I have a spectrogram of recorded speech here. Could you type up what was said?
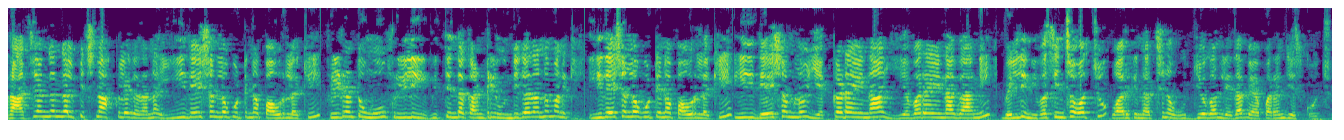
రాజ్యాంగం కల్పించిన హక్కులే కదన్నా? ఈ దేశంలో పుట్టిన పౌరులకి freedom to move freely with in the country ఉంది కదన్నా మనకి? ఈ దేశంలో పుట్టిన పౌరులకి ఈ దేశంలో ఎక్కడైనా ఎవరైనా గాని వెళ్ళి నివసించవచ్చు. వారికి నచ్చిన ఉద్యోగం లేదా వ్యాపారం చేసుకోవచ్చు.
